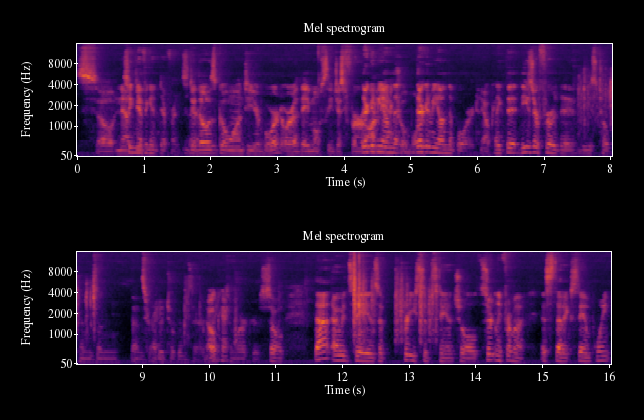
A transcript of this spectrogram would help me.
So now, do, significant difference. do there. those go onto your board, or are they mostly just for they're gonna be the on the actual board? they're gonna be on the board. Okay. Like the these are for the these tokens and, That's and right. other tokens there. Right? Okay. So markers. So that I would say is a pretty substantial, certainly from a aesthetic standpoint.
